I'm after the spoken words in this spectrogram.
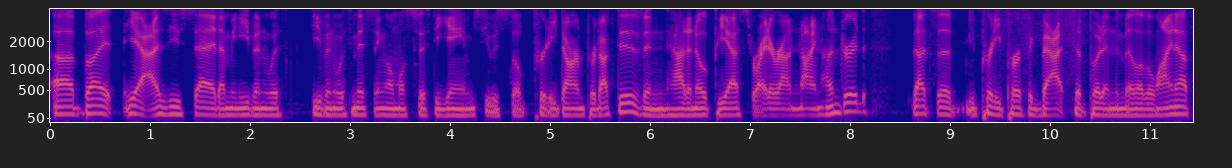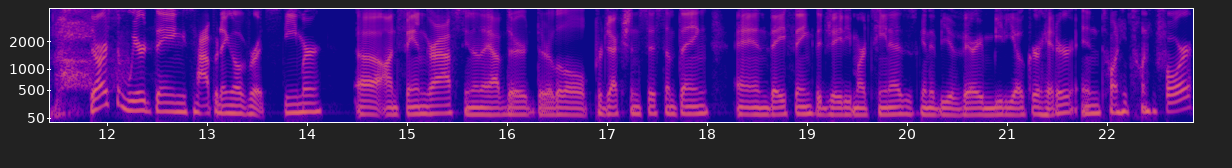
Uh, but yeah, as you said, I mean, even with even with missing almost 50 games, he was still pretty darn productive and had an OPS right around 900. That's a pretty perfect bat to put in the middle of the lineup. There are some weird things happening over at Steamer. Uh, on Fangraphs, you know they have their their little projection system thing, and they think that JD Martinez is going to be a very mediocre hitter in 2024,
